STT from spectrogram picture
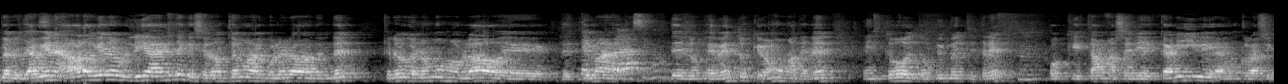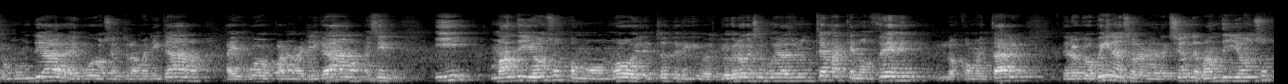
Bueno, ya viene, ahora viene una Liga Élite que será un tema de coleros a atender. Creo que no hemos hablado de, del tema de los eventos que vamos a tener en todo el 2023, porque está una serie del Caribe, hay un clásico mundial, hay juegos centroamericanos, hay juegos panamericanos, es decir, y Mandy Johnson como nuevo director del equipo. Yo creo que se pudiera hacer un tema que nos dejen los comentarios de lo que opinan sobre la elección de Mandy Johnson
